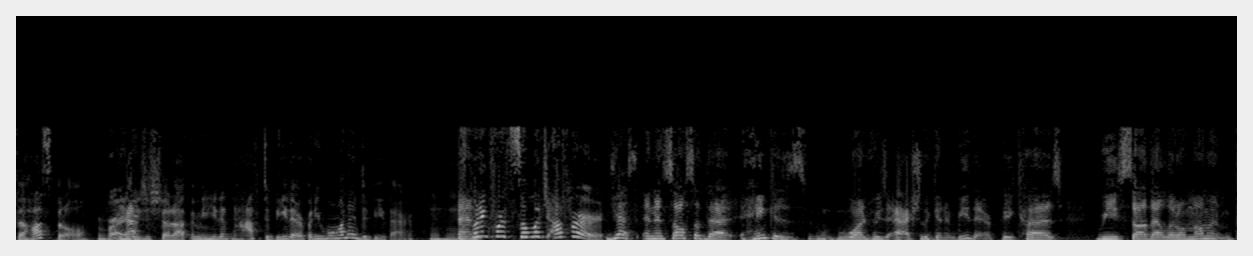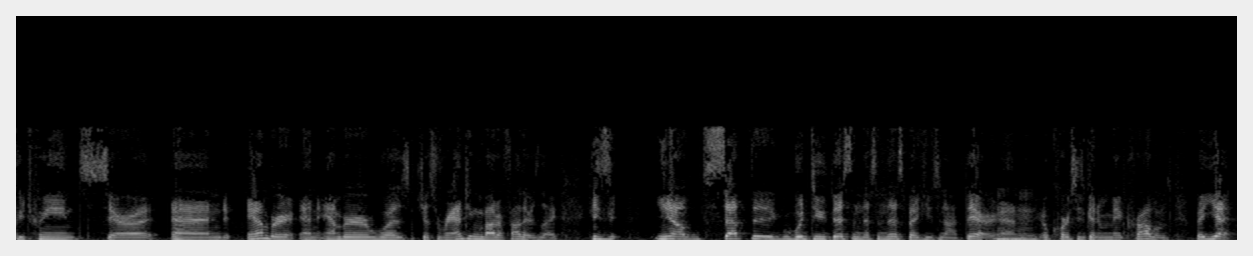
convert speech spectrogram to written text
the hospital. Right. He just showed up. I mean, he didn't have to be there, but he wanted to be there. Mm-hmm. And- Putting forth so much effort. Yes, and it's also that Hank is one who's actually going to be there because we saw that little moment between Sarah and Amber, and Amber was just ranting about her father. It's like he's, you know, Seth the, would do this and this and this, but he's not there, mm-hmm. and of course he's going to make problems. But yet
